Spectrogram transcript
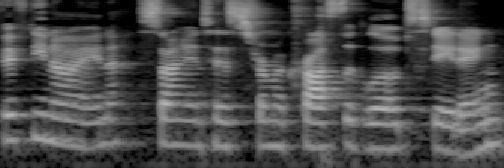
59 scientists from across the globe stating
